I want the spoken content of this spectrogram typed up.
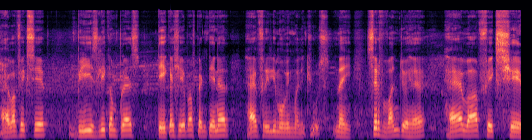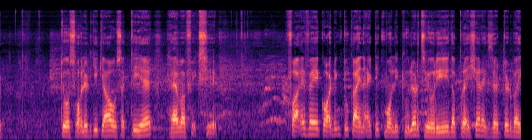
Have a fix shape be easily compress take a shape of container have freely moving molecules नहीं, सिर्फ़ वन जो है हैव अ फिक्स शेप तो सॉलिड की क्या हो सकती है? Have a fix shape five है according to kinetic molecular theory the pressure exerted by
